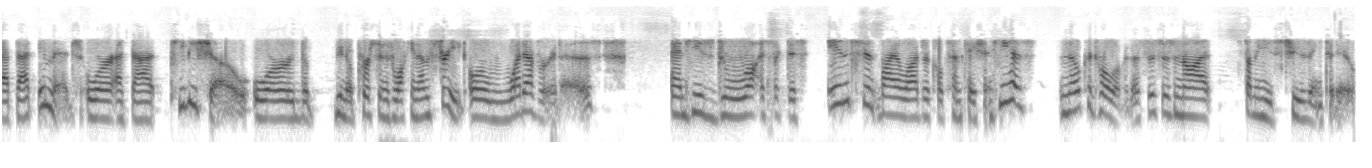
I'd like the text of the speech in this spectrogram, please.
at that image or at that TV show or the you know person who's walking down the street or whatever it is, and he's drawn. It's like this instant biological temptation. He has no control over this. This is not something he's choosing to do.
